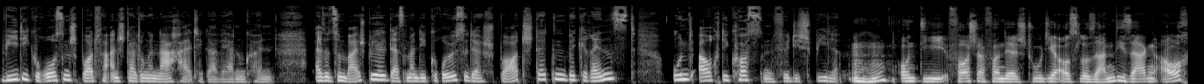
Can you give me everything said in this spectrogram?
wie die großen Sportveranstaltungen nachhaltiger werden können. Also zum Beispiel, dass man die Größe der Sportstätten begrenzt und auch die Kosten für die Spiele. Mhm. Und die Forscher von der Studie aus Lausanne, die sagen auch,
